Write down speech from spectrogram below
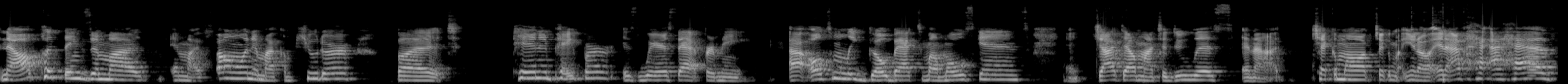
Now I'll put things in my in my phone in my computer, but pen and paper is where it's at for me. I ultimately go back to my moleskins and jot down my to do list and I check them off, check them, you know, and I've ha- I have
